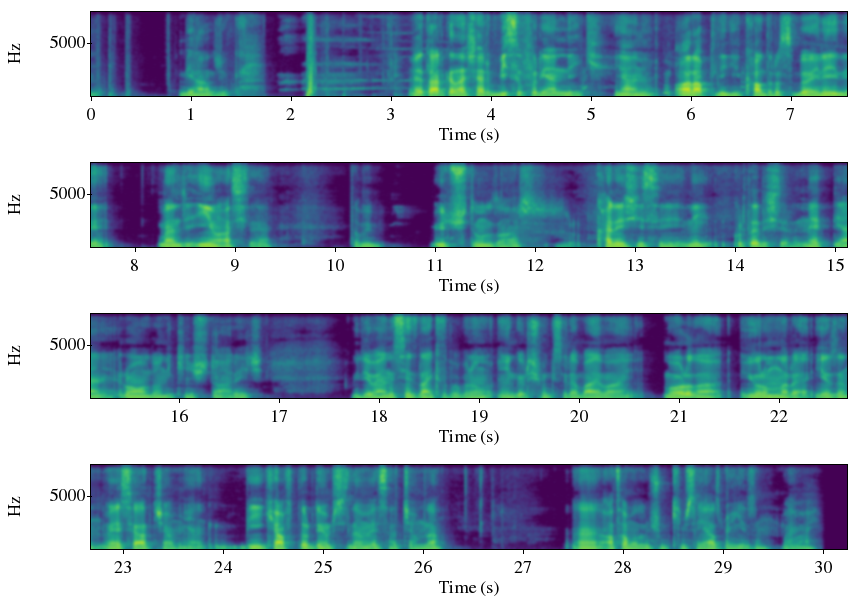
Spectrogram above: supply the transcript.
Birazcık. Evet arkadaşlar 1-0 yendik. Yani Arap Ligi kadrosu böyleydi. Bence iyi maçtı. Tabii 3 şutumuz var. Kalecisini kurtarışları net yani. Ronaldo'nun ikinci şutu hariç. Video beğendiyseniz like atıp abone olmayı görüşmek üzere bay bay. Bu arada yorumlara yazın vs atacağım yani. Bir iki haftadır diyorum sizden vs atacağım da. Ee, atamadım çünkü kimse yazmayın yazın. Bay bay.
